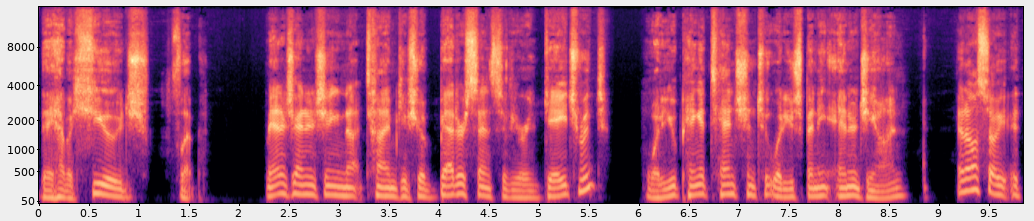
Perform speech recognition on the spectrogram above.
They have a huge flip. Manage energy, not time, gives you a better sense of your engagement. What are you paying attention to? What are you spending energy on? And also, it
